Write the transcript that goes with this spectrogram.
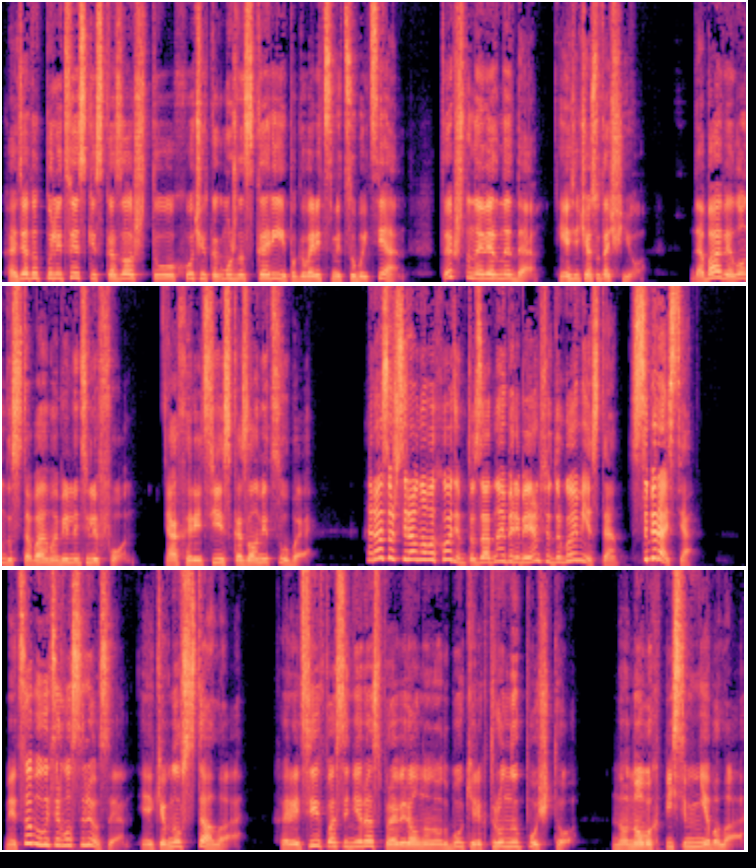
Хотя тот полицейский сказал, что хочет как можно скорее поговорить с Мицубой Тиан, так что, наверное, да. Я сейчас уточню». Добавил он, доставая мобильный телефон. А Харити сказал Мицубе. «Раз уж все равно выходим, то заодно переберемся в другое место. Собирайся!» Мицуба вытерла слезы и, кивнув, встала. Харити в последний раз проверил на ноутбуке электронную почту, но новых писем не было.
